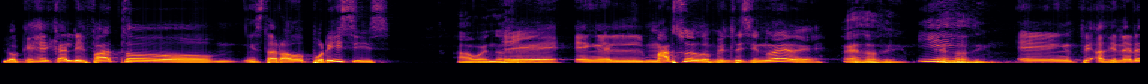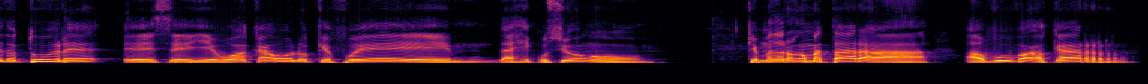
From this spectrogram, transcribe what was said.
lo que es el califato instaurado por ISIS Ah, bueno, eh, en el marzo de 2019. eso sí, Y eso sí. en- a finales de octubre eh, se llevó a cabo lo que fue eh, la ejecución o que mandaron a matar a Abu Bakr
